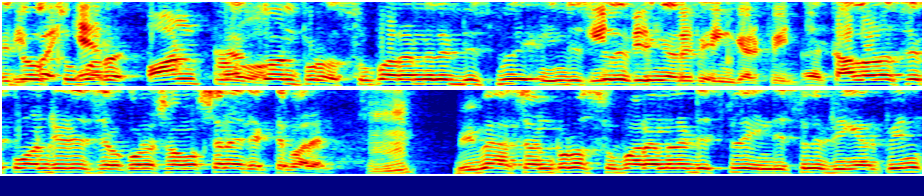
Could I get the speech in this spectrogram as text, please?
এটাও super S1 Pro। Pro super AMOLED display in display fingerprint colour আছে কোয়ান্টিটি আছে কোনো সমস্যা নাই দেখতে পারেন। S one Pro super AMOLED display in display fingerprint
